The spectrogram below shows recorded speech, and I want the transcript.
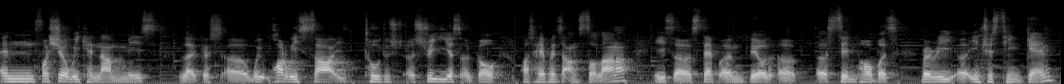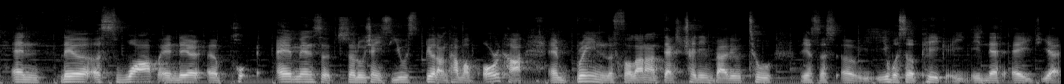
And for sure, we cannot miss like uh, we, what we saw is two to uh, three years ago. What happens on Solana is a step and build a, a simple but very uh, interesting game, and there a swap and there a AMM solution is used built on top of Orca and bring the Solana DEX trading value to this. Uh, it was a peak in, in that age, yeah.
